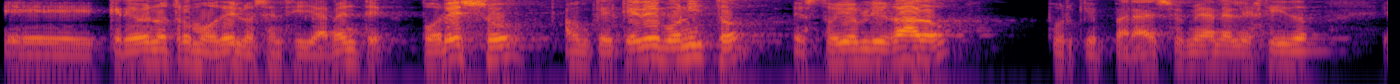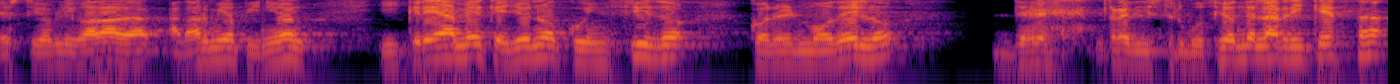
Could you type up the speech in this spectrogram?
Eh, creo en otro modelo, sencillamente. Por eso, aunque quede bonito, estoy obligado, porque para eso me han elegido, estoy obligado a dar mi opinión. Y créame que yo no coincido con el modelo de redistribución de la riqueza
